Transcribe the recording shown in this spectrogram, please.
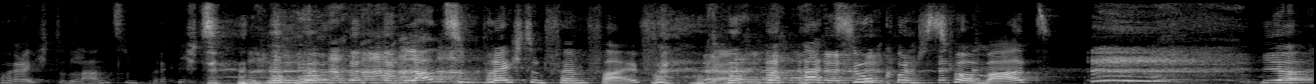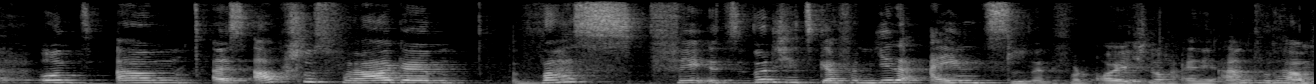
Brecht und Lanz und Brecht. Lanz und Brecht und Fem 5. Zukunftsformat. Ja, und ähm, als Abschlussfrage, was fehlt, jetzt würde ich jetzt gerne von jeder Einzelnen von euch noch eine Antwort haben.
